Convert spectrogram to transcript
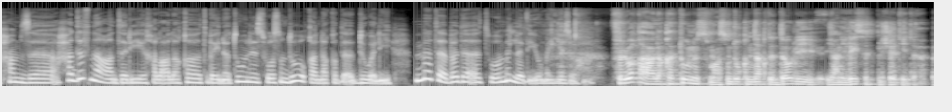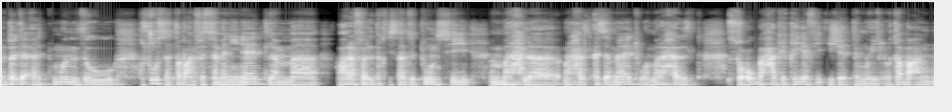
حمزة حدثنا عن تاريخ العلاقات بين تونس وصندوق النقد الدولي. متى بدأت وما الذي يميزها؟ في الواقع علاقة تونس مع صندوق النقد الدولي يعني ليست بالجديدة بدأت منذ خصوصا طبعا في الثمانينات لما عرف الاقتصاد التونسي مرحلة مرحلة أزمات ومرحلة صعوبة حقيقية في إيجاد تمويل. وطبعا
